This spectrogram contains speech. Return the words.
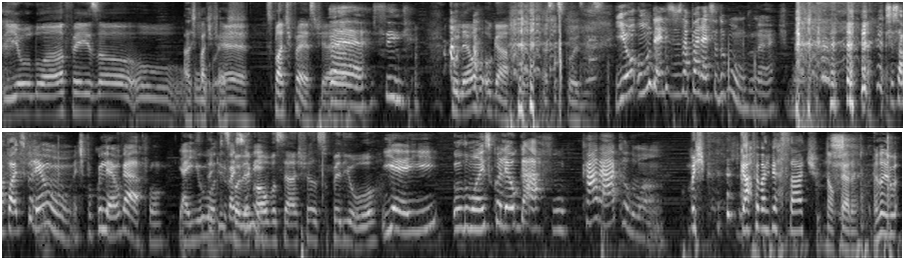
E o Luan fez o. o A o- Splatfest. É, Splatfest, é. É, sim. Colher ou garfo, essas coisas. E um, deles desaparece do mundo, né? Tipo, você só pode escolher um. É tipo colher ou garfo. E aí o Tem que outro vai escolher sumir. qual você acha superior. E aí o Luan escolheu o garfo. Caraca, Luan. Mas garfo é mais versátil. Não, pera. Eu não lembro.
